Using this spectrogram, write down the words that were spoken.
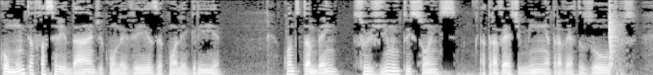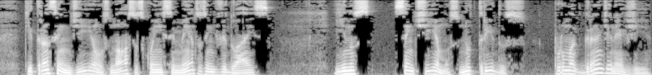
com muita facilidade, com leveza, com alegria, quanto também surgiam intuições através de mim, através dos outros, que transcendiam os nossos conhecimentos individuais e nos sentíamos nutridos por uma grande energia.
